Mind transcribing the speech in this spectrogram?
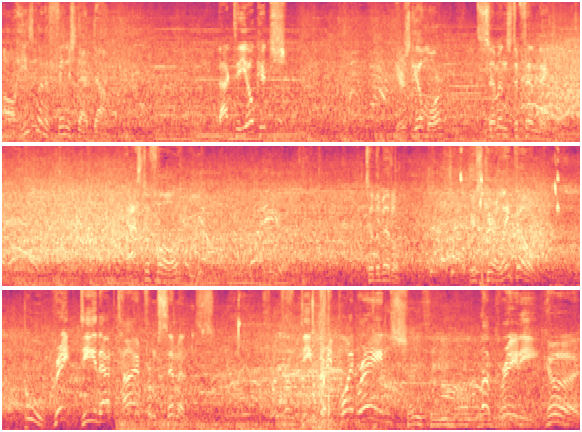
oh, he's going to finish that dunk. Back to Jokic. Here's Gilmore. Simmons defending. Has to fall. To the middle. Here's Kirilenko. Ooh, great D that time from Simmons. From deep three-point range. Look, McGrady, good.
